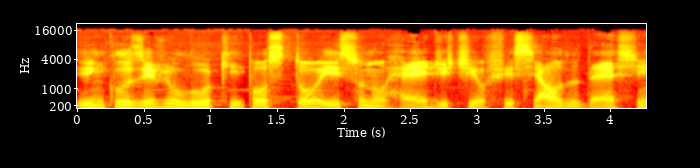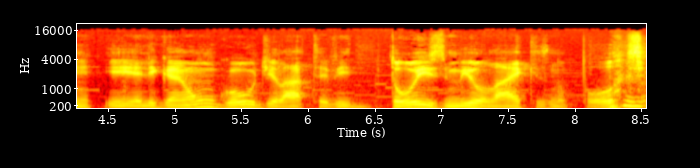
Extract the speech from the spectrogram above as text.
Inclusive o Luke postou isso no Reddit oficial do Destiny e ele ganhou um gold lá. Teve dois mil likes no post.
